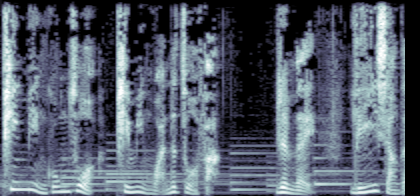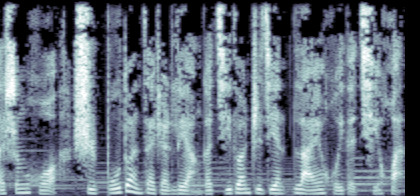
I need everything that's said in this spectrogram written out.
拼命工作、拼命玩的做法，认为理想的生活是不断在这两个极端之间来回的切换。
